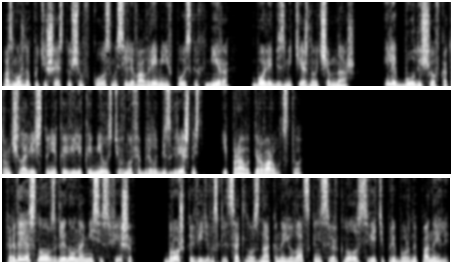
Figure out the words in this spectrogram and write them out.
возможно, путешествующем в космосе или во времени в поисках мира, более безмятежного, чем наш, или будущего, в котором человечество некой великой милостью вновь обрело безгрешность и право первородства. Когда я снова взглянул на миссис Фишер, брошка в виде восклицательного знака на ее лацкане сверкнула в свете приборной панели.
